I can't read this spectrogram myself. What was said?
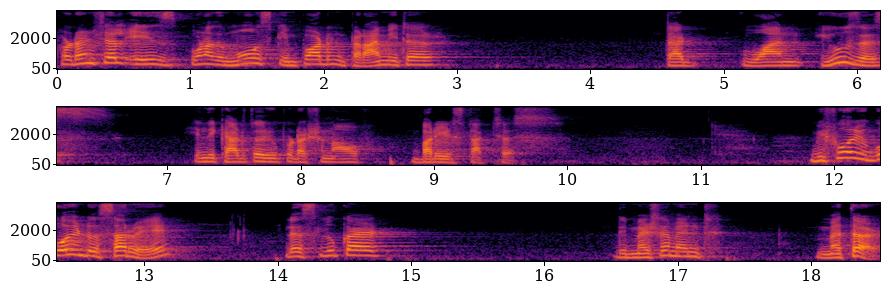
Potential is one of the most important parameter that one uses in the cathodic protection of buried structures. Before you go into survey, let us look at the measurement method.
